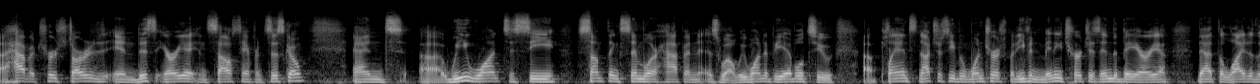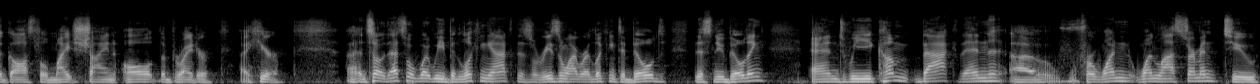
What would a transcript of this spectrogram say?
uh, have a church started in this area in South San Francisco. And uh, we want to see something similar happen as well. We want to be able to plant not just even one church, but even many churches in the Bay Area that the light of the gospel might shine all the brighter here. And so that's what, what we've been looking at. There's a reason why we're looking to build this new building. And we come back then uh, for one, one last sermon to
